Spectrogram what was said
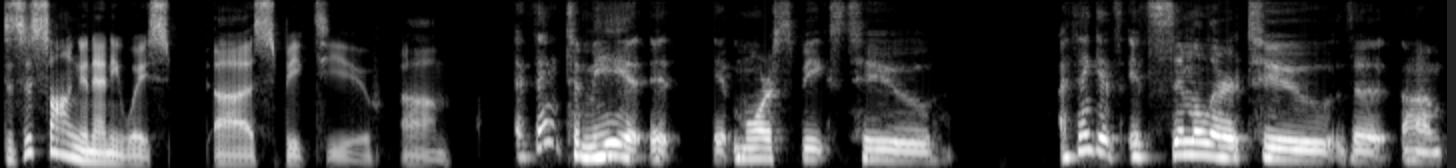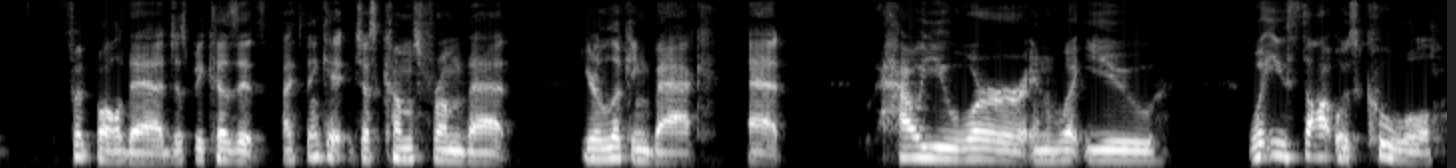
does this song in any way uh, speak to you? Um, I think to me, it, it it more speaks to. I think it's it's similar to the um, football dad, just because it's. I think it just comes from that. You're looking back at how you were and what you what you thought was cool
